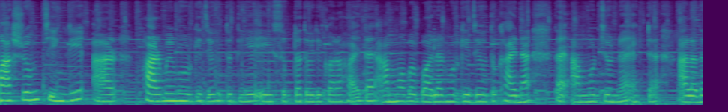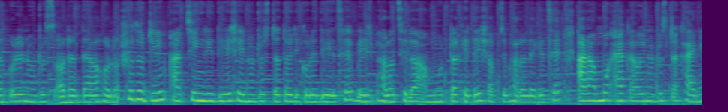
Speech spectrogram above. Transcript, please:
মাশরুম, চিংড়ি আর ফার্মের মুরগি যেহেতু দিয়ে এই স্যুপটা তৈরি করা হয়, তাই আম্মু আবার ব্রয়লার মুরগি যেহেতু খায় না, তাই আম্মুর জন্য একটা আলাদা করে নুডলস অর্ডার দেওয়া হলো। শুধু ডিম আর চিংড়ি দিয়ে সেই নুডলসটা তৈরি করে দিয়েছে, বেশ ভালো ছিল আম্মুরটা খেতেই সবচেয়ে ভালো লেগেছে। আর আম্মু একা ওই নুডলসটা খায়নি,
